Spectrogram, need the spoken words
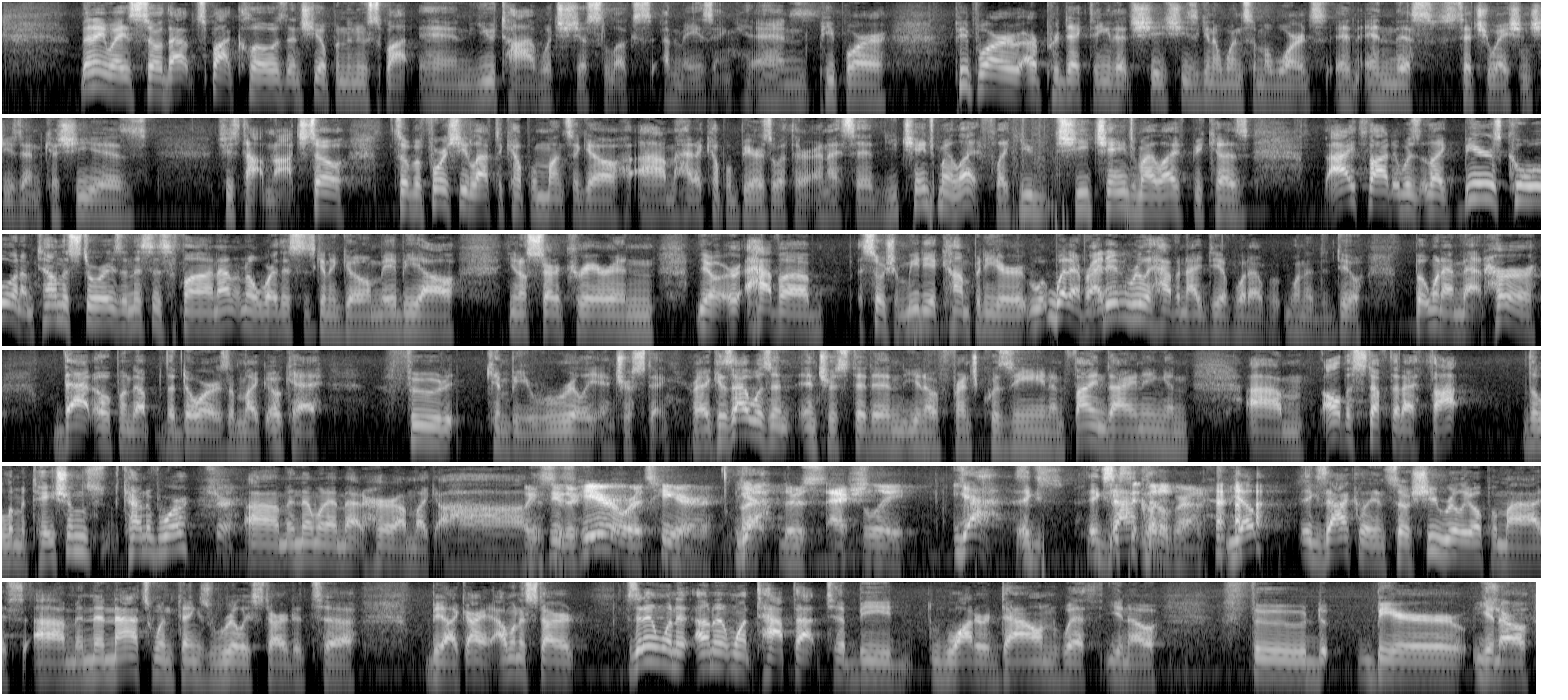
But anyways, so that spot closed, and she opened a new spot in Utah, which just looks amazing. And people are people are, are predicting that she she's going to win some awards in, in this situation she's in because she is she's top notch. So so before she left a couple months ago, um, I had a couple beers with her, and I said, "You changed my life. Like you, she changed my life because." I thought it was like beer's cool and I'm telling the stories and this is fun. I don't know where this is going to go. Maybe I'll, you know, start a career and, you know, or have a, a social media company or whatever. I didn't really have an idea of what I wanted to do. But when I met her, that opened up the doors. I'm like, okay, food can be really interesting, right? Because I wasn't interested in, you know, French cuisine and fine dining and um, all the stuff that I thought the limitations kind of were. Sure. Um, and then when I met her, I'm like, ah. Like it's either here or it's here. yeah. There's actually. Yeah, ex- exactly. Middle ground. yep. Exactly. And so she really opened my eyes. Um, and then that's when things really started to be like, all right, I want to start because I didn't want to, I didn't want Tap That to be watered down with, you know, food, beer, you sure. know.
